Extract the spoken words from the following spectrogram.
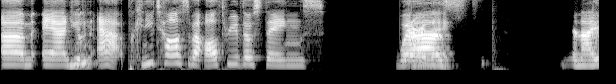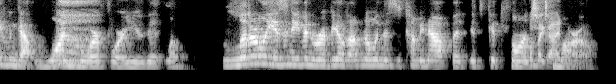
um and you mm-hmm. have an app can you tell us about all three of those things what yes. are they and i even got one more for you that like literally isn't even revealed. I don't know when this is coming out, but it gets launched oh tomorrow.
